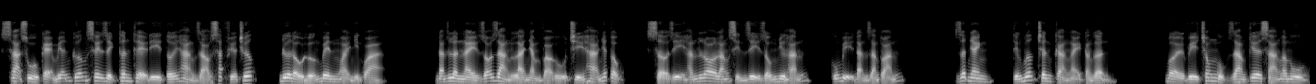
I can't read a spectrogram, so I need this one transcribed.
Xạ xù kẻ miễn cưỡng xê dịch thân thể đi tới hàng rào sắt phía trước, đưa đầu hướng bên ngoài nhìn qua. Đàn lần này rõ ràng là nhằm vào hữu trí hạ nhất tộc, sở dĩ hắn lo lắng xỉn dị giống như hắn, cũng bị đàn giam toán. Rất nhanh, tiếng bước chân càng ngày càng gần. Bởi vì trong ngục giam tia sáng âm u,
